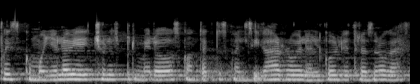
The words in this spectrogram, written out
pues como ya lo había dicho, los primeros contactos con el cigarro, el alcohol y otras drogas.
